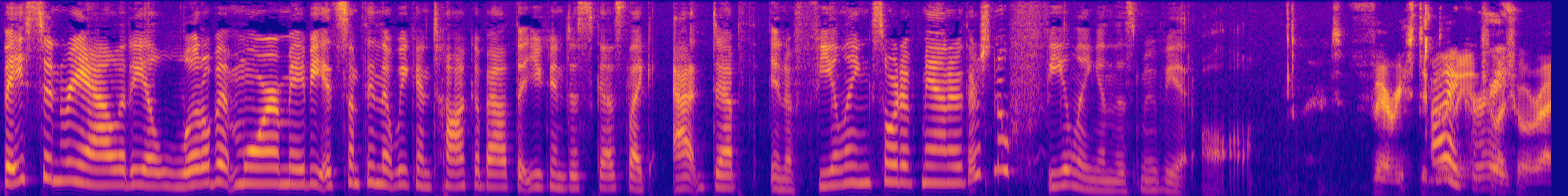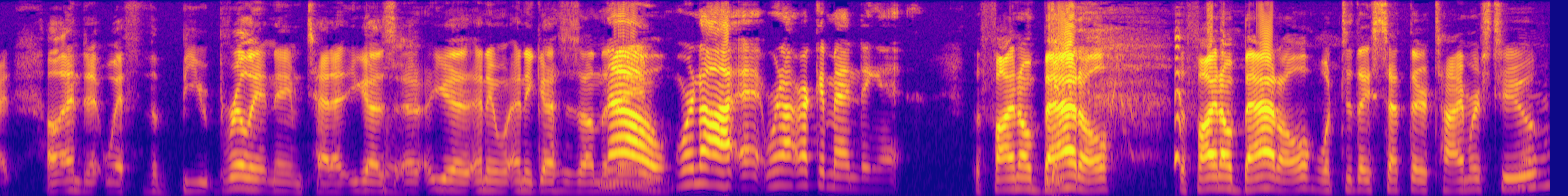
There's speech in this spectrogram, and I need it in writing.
based in reality, a little bit more. Maybe it's something that we can talk about that you can discuss like at depth in a feeling sort of manner. There's no feeling in this movie at all. It's a very stimulating agree. intellectual ride. I'll end it with the bu- brilliant name ted You guys, uh, you got any any guesses on the name? no, name? we're not. uh, We're not recommending it. The final battle. the final battle. What do they set their timers to? Yeah.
